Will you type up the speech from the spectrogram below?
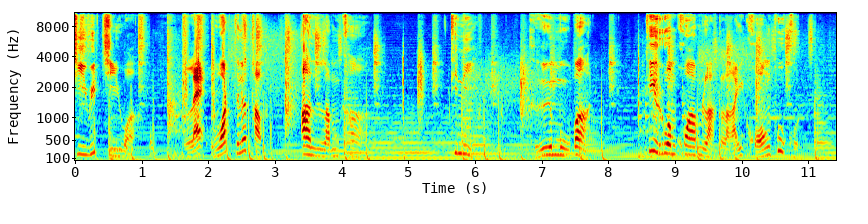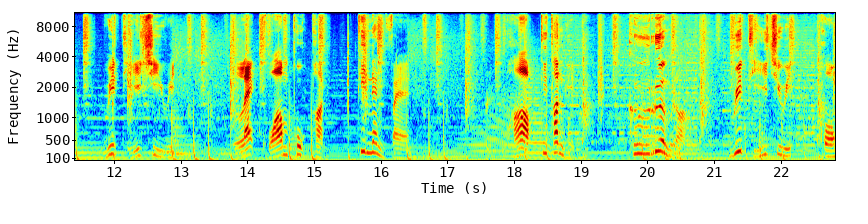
ชีวิตชีวา และวัฒนธรรมอันล้ำค่า ที่นี่คือหมู่บ้านที่รวมความหลากหลายของผู้คน วิถีชีวิต และความผูกพันที่แน่นแฟน ภาพที่ท่านเห็น คือเรื่องราววิถีชีวิตของ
